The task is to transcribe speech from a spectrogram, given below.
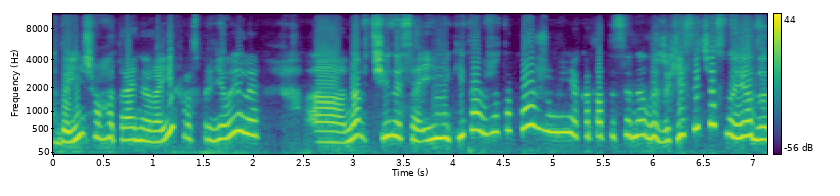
до іншого тренера їх розподілили, навчилися. І Нікіта вже також вміє кататися на лижах. Якщо чесно, я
